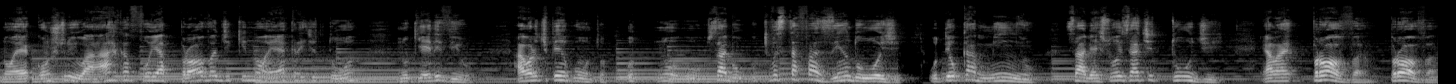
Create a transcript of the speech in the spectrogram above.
Noé construiu. A arca foi a prova de que Noé acreditou no que ele viu. Agora eu te pergunto, o, no, o, sabe, o, o que você está fazendo hoje? O teu caminho, sabe, as suas atitudes, ela prova, prova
